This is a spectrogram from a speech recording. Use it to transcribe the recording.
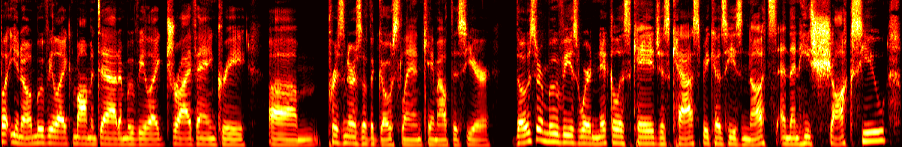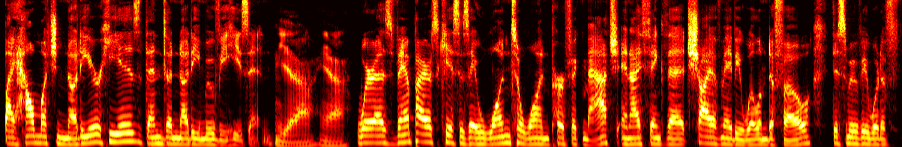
But you know, a movie like Mom and Dad, a movie like Drive Angry, um, Prisoners of the Ghostland came out this year. Those are movies where Nicolas Cage is cast because he's nuts, and then he shocks you by how much nuttier he is than the nutty movie he's in. yeah yeah Whereas Vampire's Kiss is a one to one perfect match. And I think that shy of maybe Willem Dafoe, this movie would have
